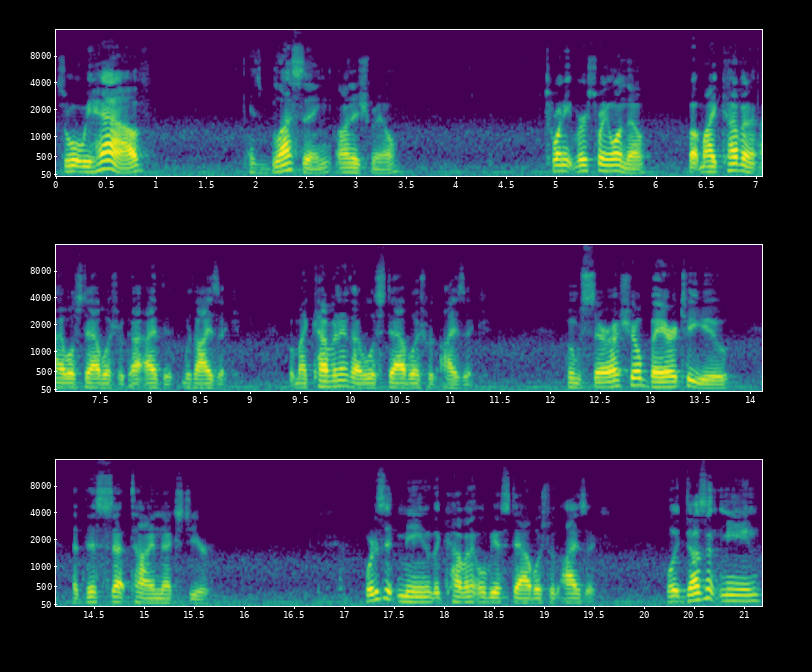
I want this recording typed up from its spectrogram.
So what we have is blessing on Ishmael 20, verse 21, though, but my covenant I will establish with, with Isaac. But my covenant I will establish with Isaac, whom Sarah shall bear to you at this set time next year. What does it mean that the covenant will be established with Isaac? Well, it doesn't mean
